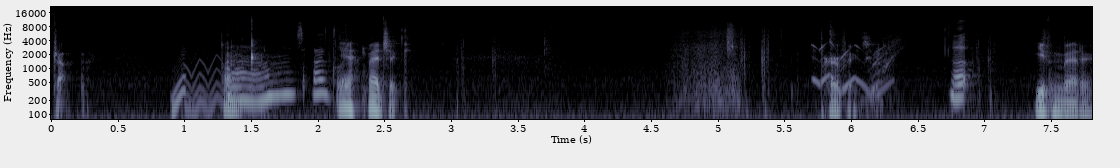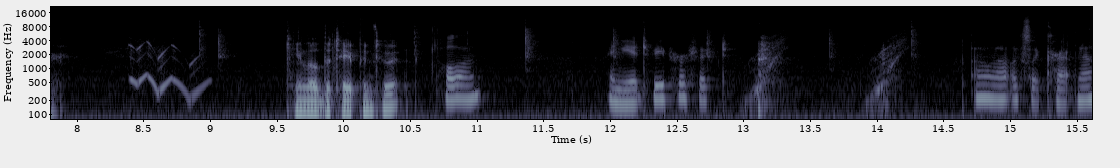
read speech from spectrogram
Drop. Uh, it's ugly. Yeah, magic. Perfect. Oh, Even better. Can you load the tape into it? hold on. I need it to be perfect. Oh, that looks like crap now.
